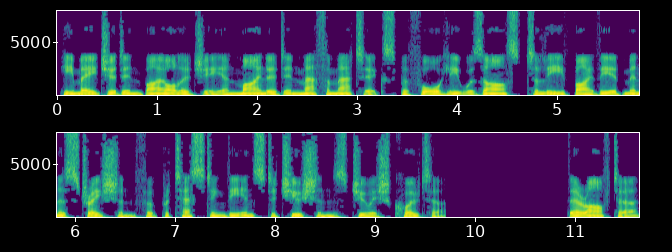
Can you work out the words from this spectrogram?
He majored in biology and minored in mathematics before he was asked to leave by the administration for protesting the institution's Jewish quota. Thereafter,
